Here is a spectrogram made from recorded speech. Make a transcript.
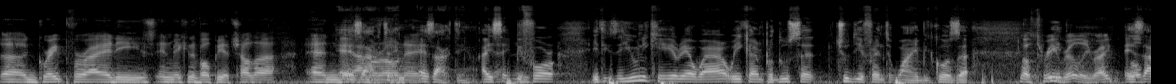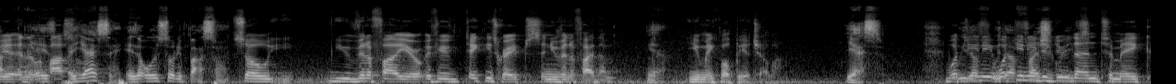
uh, grape varieties in making the Valpolicella and Exactly, Amarone. exactly. I said before, it is a unique area where we can produce uh, two different wine because uh, No, three we- really, right? exa- Volpia and Ripasso. yes, it's also ripasso. So you vinify your, if you take these grapes and you vinify them, Yeah, you make Valpolicella. yes. What With do you a- need? What do you need to do grapes. then to make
